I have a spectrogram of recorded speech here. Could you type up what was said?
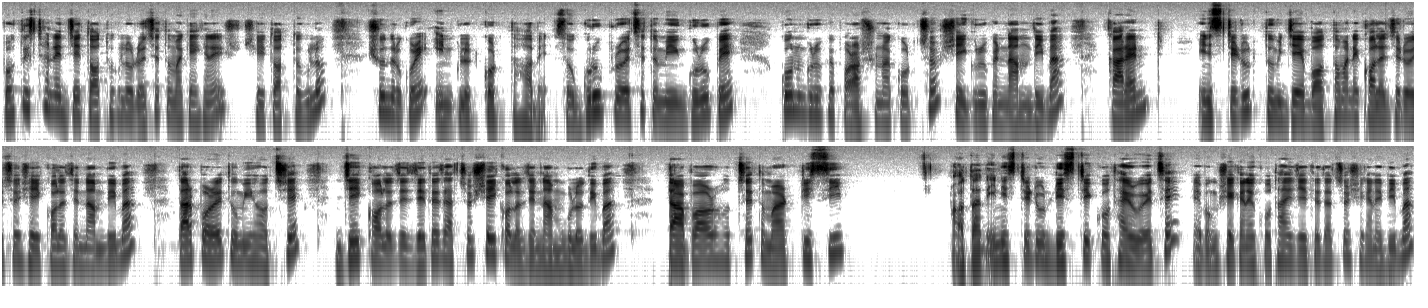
প্রতিষ্ঠানের যে তথ্যগুলো রয়েছে, তোমাকে এখানে সেই তথ্যগুলো সুন্দর করে ইনক্লুড করতে হবে। সো গ্রুপ রয়েছে, তুমি গ্রুপে কোন গ্রুপে পড়াশোনা করছ, সেই গ্রুপের নাম দিবা। কারেন্ট ইনস্টিটিউট তুমি যে বর্তমানে কলেজে রয়েছে, সেই কলেজের নাম দিবা। তারপরে তুমি হচ্ছে যে কলেজে যেতে চাচ্ছ, সেই কলেজের নামগুলো দিবা। তারপর হচ্ছে তোমার টিসি অর্থাৎ ইনস্টিটিউট ডিস্ট্রিক্ট কোথায় রয়েছে এবং সেখানে কোথায় যেতে চাচ্ছ সেখানে দিবা।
